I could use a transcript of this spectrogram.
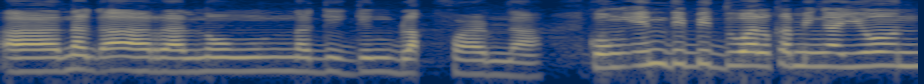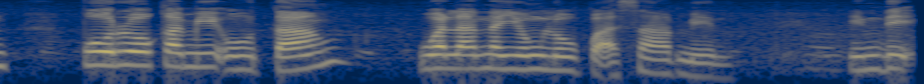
ah, nag-aaral nung nagiging black farm na. Kung individual kami ngayon, puro kami utang, wala na yung lupa sa amin. Hindi,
